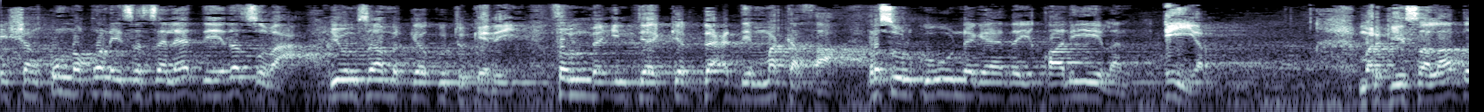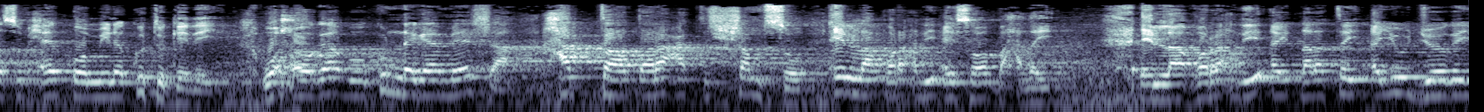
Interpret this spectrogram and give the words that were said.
ay shan ku noqonaysa salaadeeda subax yoomsaa markaa ku tukaday. Umma intaa ka bacdi makasa rasuulku wuu nagaaday qaliilan in yar markii salaada subxeed oo mina ku tukaday waxoogaa buu ku nagaa meesha xataa talacat ashamsu ilaa qoraxdii ay soo baxday. Ilaa qoraxdii ay dhalatay ayuu joogay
